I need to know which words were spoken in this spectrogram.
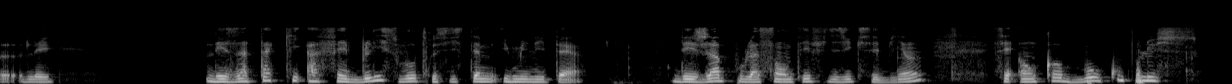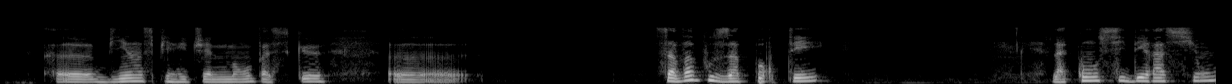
euh, les, attaques qui affaiblissent votre système immunitaire. Déjà pour la santé physique c'est bien, c'est encore beaucoup plus bien spirituellement parce que ça va vous apporter la considération,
